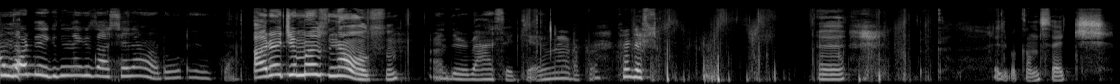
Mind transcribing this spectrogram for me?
Ama orada ne güzel şeyler vardı. Orada yok var. Aracımız ne olsun? Hadi dur ben seçiyorum. Ver bakalım. Sen de ee, hadi bakalım seç.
